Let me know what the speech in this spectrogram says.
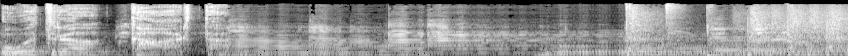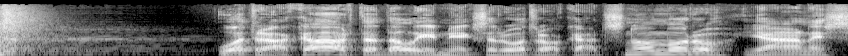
Otra kārta. Otrā kārta dalībnieks ar otro kārtas numuru Jānis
